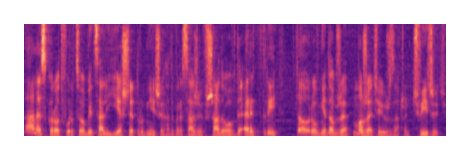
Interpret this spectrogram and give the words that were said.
ale skoro twórcy obiecali jeszcze trudniejszych adwersarzy w Shadow of the Earth Tree, to równie dobrze możecie już zacząć ćwiczyć.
